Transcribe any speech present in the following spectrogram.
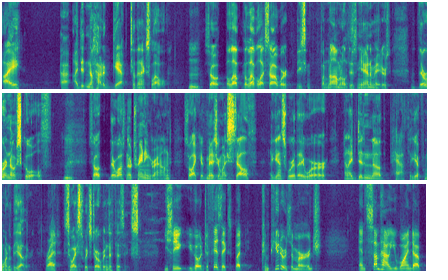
I uh, I didn't know how to get to the next level. So the, the level I saw were these phenomenal Disney animators. There were no schools, so there was no training ground. So I could measure myself against where they were, and I didn't know the path to get from one to the other. right. So I switched over into physics. You, so you, you go into physics, but computers emerge, and somehow you wind up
